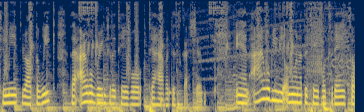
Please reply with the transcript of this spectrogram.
to me throughout the week that I will bring to the table to have a discussion. And I will be the only one at the table today, so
